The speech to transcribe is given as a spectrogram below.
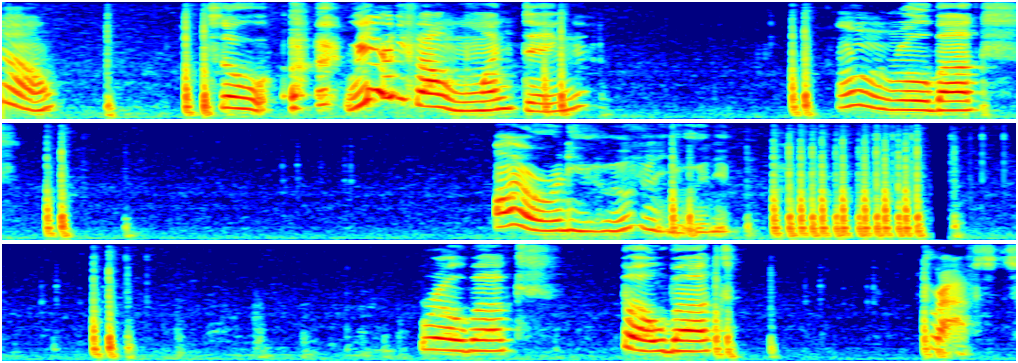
No. So, we already found one thing. Oh, Robux. I already have it. Robux. Bobux. Drafts.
